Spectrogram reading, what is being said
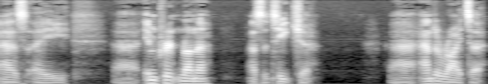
as a uh, imprint runner, as a teacher, uh, and a writer,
